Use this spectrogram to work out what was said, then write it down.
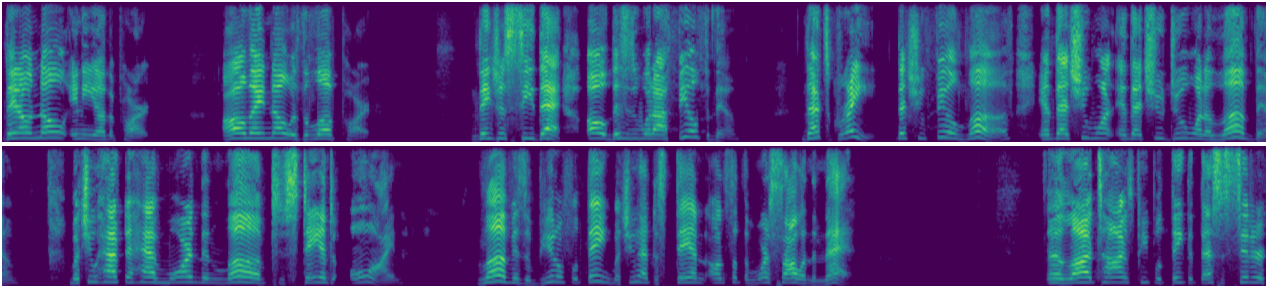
They don't know any other part. All they know is the love part. They just see that oh this is what i feel for them. That's great that you feel love and that you want and that you do want to love them. But you have to have more than love to stand on. Love is a beautiful thing, but you have to stand on something more solid than that. And a lot of times people think that that's a sitter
